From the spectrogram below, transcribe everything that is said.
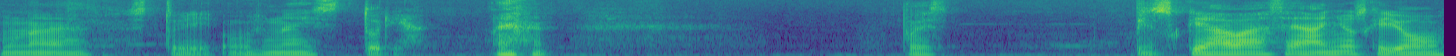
una historia, una historia. pues pienso que ya hace años que yo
